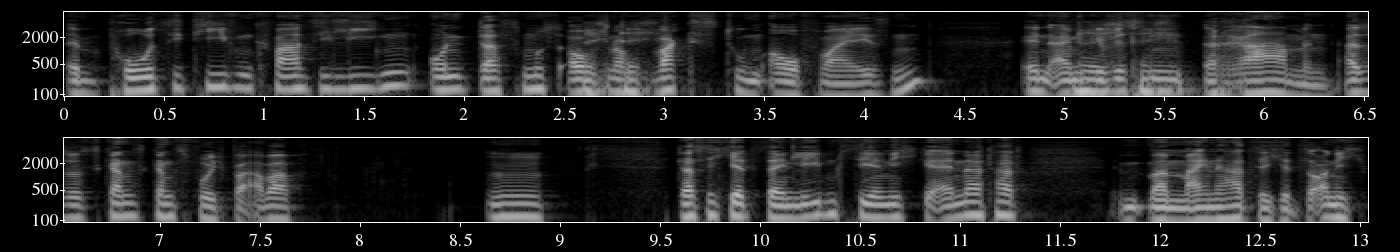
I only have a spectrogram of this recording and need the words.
im Positiven quasi liegen und das muss auch Richtig. noch Wachstum aufweisen in einem Richtig. gewissen Rahmen. Also ist ganz, ganz furchtbar. Aber mh, dass sich jetzt dein Lebensstil nicht geändert hat, me- meine hat sich jetzt auch nicht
